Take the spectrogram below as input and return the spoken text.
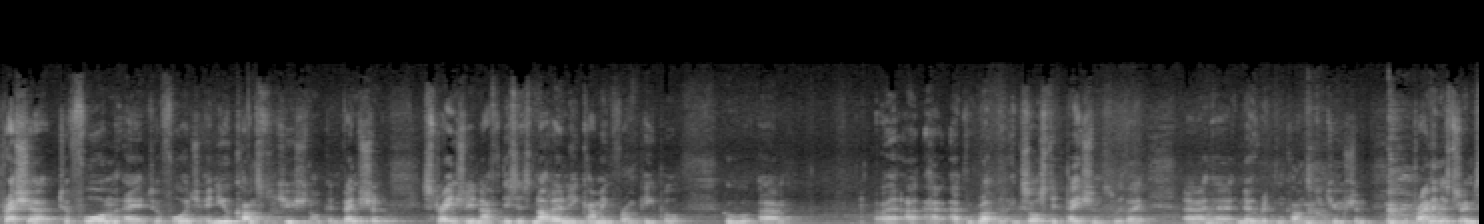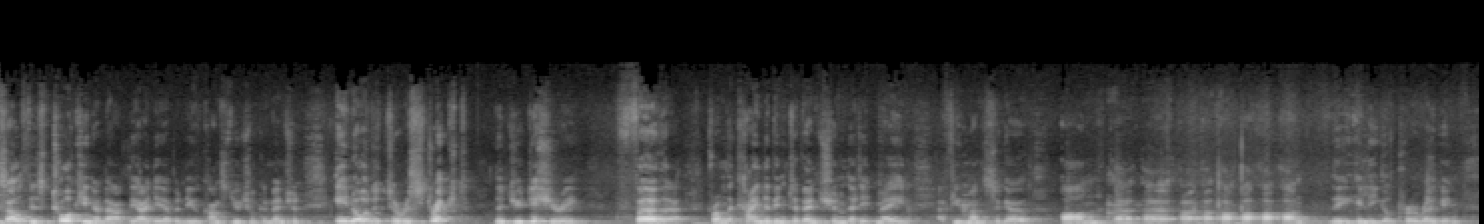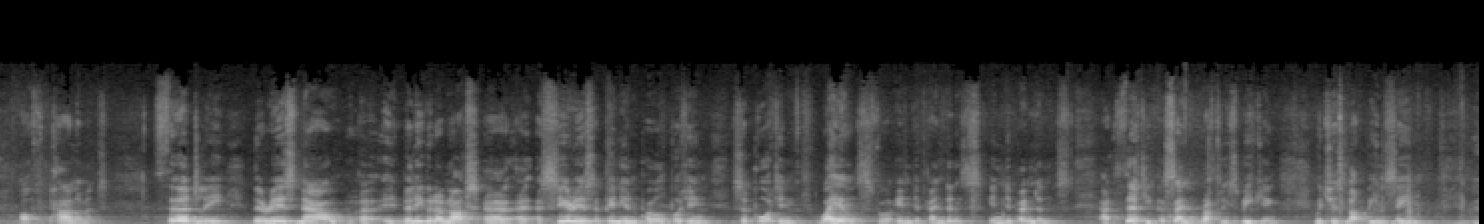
pressure to, form a, to forge a new constitutional convention. Strangely enough, this is not only coming from people who um, uh, uh have exhausted patience with a uh, uh, no written constitution. The Prime Minister himself is talking about the idea of a new constitutional convention in order to restrict the judiciary further from the kind of intervention that it made a few months ago on, uh, uh, uh, uh on the illegal proroguing of Parliament. Thirdly, there is now, uh, believe it or not, uh, a, serious opinion poll putting support in Wales for independence, independence at 30%, roughly speaking, which has not been seen,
